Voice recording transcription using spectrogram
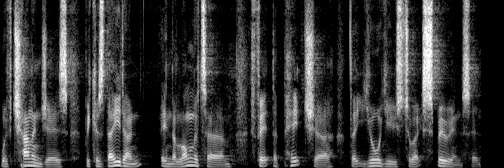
with challenges because they don't, in the longer term, fit the picture that you're used to experiencing.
